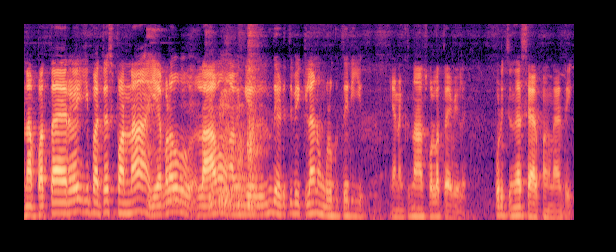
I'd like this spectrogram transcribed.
நான் பத்தாயிரம் ரூபாய்க்கு பர்ச்சேஸ் பண்ணால் எவ்வளோ லாபம் அவங்க இருந்து எடுத்து வைக்கலான்னு உங்களுக்கு தெரியும். எனக்கு நான் சொல்ல தேவையில்லை. பிடிச்சிருந்தா ஷேர் பண்ணுங்க. நன்றி.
